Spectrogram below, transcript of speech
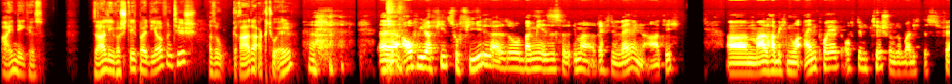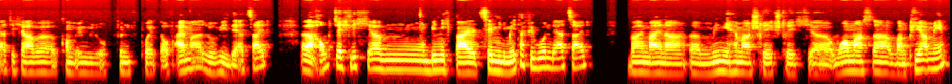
Einiges. Sali, was steht bei dir auf dem Tisch? Also gerade aktuell? äh, auch wieder viel zu viel. Also bei mir ist es immer recht wellenartig. Äh, mal habe ich nur ein Projekt auf dem Tisch und sobald ich das fertig habe, kommen irgendwie so fünf Projekte auf einmal, so wie derzeit. Äh, hauptsächlich ähm, bin ich bei 10 mm Figuren derzeit. Bei meiner äh, Mini-Hammer-Schrägstrich äh, Warmaster Vampirarmee.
